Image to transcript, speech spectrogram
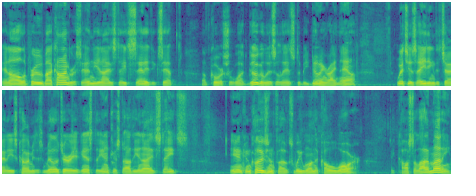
and all approved by Congress and the United States Senate, except, of course, for what Google is alleged to be doing right now, which is aiding the Chinese Communist military against the interest of the United States. In conclusion, folks, we won the Cold War. It cost a lot of money,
